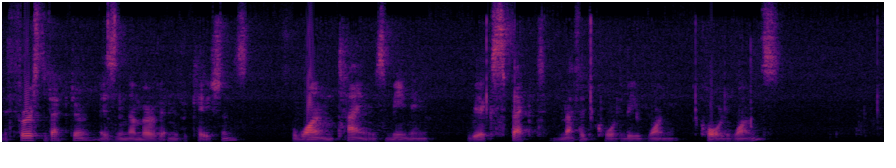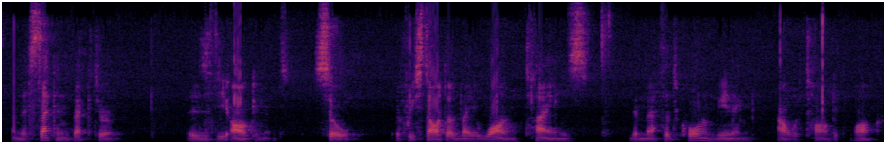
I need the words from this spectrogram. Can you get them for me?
The first vector is the number of invocations, 1 times meaning we expect method call to be one called once, and the second vector is the argument. So if we start out by 1 times the method call, meaning our target mock,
